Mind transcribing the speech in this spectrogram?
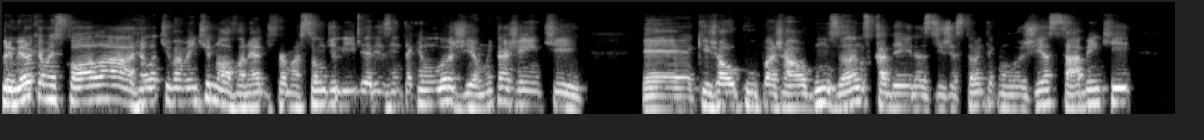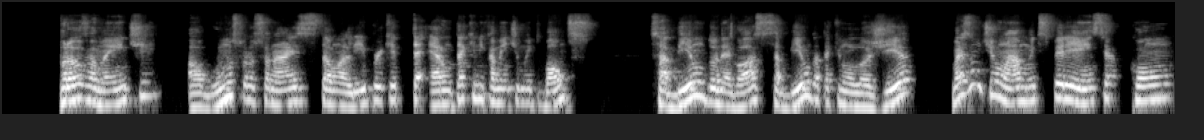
Primeiro que é uma escola relativamente nova, né, de formação de líderes em tecnologia. Muita gente é, que já ocupa já alguns anos cadeiras de gestão em tecnologia sabem que provavelmente alguns profissionais estão ali porque te eram tecnicamente muito bons, sabiam do negócio, sabiam da tecnologia, mas não tinham lá muita experiência com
